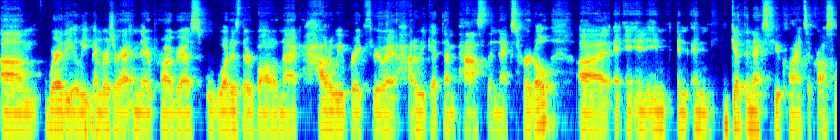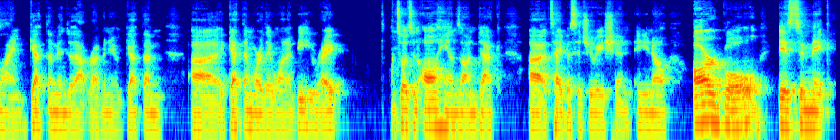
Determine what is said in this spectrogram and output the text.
um, where the elite members are at in their progress, what is their bottleneck, how do we break through it, how do we get them past the next hurdle, uh, and, and, and get the next few clients across the line, get them into that revenue, get them uh, get them where they want to be, right? And so it's an all hands on deck uh, type of situation. And you know, our goal is to make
